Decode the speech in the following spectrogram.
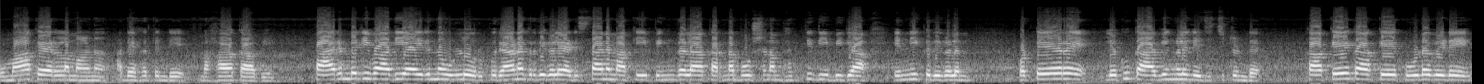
ഉമാകേരളമാണ് അദ്ദേഹത്തിന്റെ മഹാകാവ്യം. പാരമ്പര്യവാദിയായിരുന്ന ഉള്ളൂർ പുരാണകൃതികളെ അടിസ്ഥാനമാക്കി പിങ്കള കർണഭൂഷണം ഭക്തിദീപിക എന്നീ കൃതികളും ഒട്ടേറെ ലഘുകാവ്യങ്ങളും രചിച്ചിട്ടുണ്ട്. കാക്കേ കാക്കേ കൂടവിടെ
